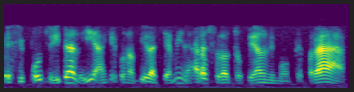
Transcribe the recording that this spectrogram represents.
e, si può girare lì anche con una bila chiaminare sull'altopiano di Monteprà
